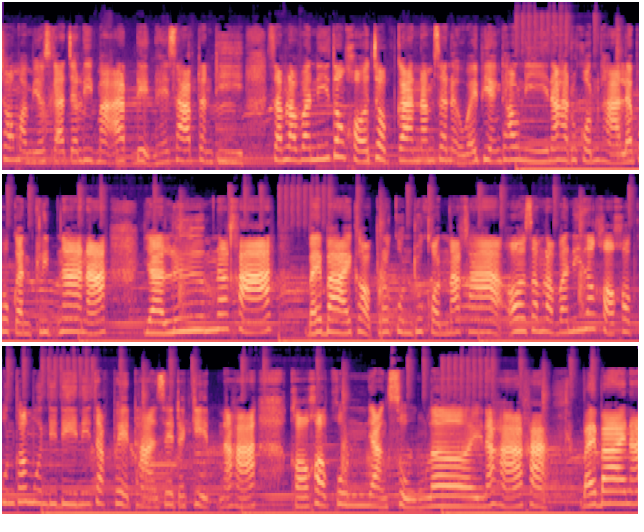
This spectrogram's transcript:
ช่องหมามีออสการ์จะรีบมาอัปเดตให้ทราบทันทีสำหรับวันนี้ต้องขอจบการนำเสนอไว้เพียงเท่านี้นะคะ ทุกคนค่ะแล้วพบกันคลิปหน้านะ อย่าลืมนะคะ บายบายขอบพระคุณทุกคนมากค่ะอ๋อสำหรับวันนี้ต้องขอขอบคุณข้อมูลดีๆ นี้จากเพจฐานเศรษฐกิจนะคะ ขอขอบคุณอย่างสูงเลยนะคะค่ะบายบายนะ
